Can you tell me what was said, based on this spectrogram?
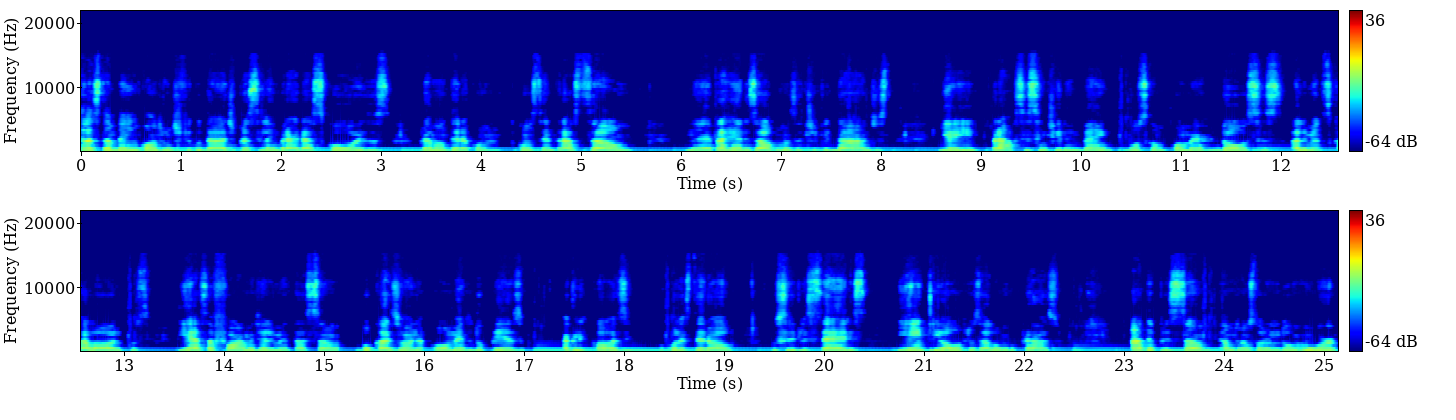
Elas também encontram dificuldade para se lembrar das coisas, para manter a concentração, né, para realizar algumas atividades. E aí, para se sentirem bem, buscam comer doces, alimentos calóricos, e essa forma de alimentação ocasiona o aumento do peso, a glicose, o colesterol, os triglicérides e entre outros a longo prazo. A depressão é um transtorno do humor,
